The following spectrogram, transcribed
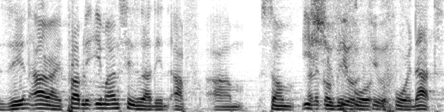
Zane, all right, probably him and Caesar did have um, some issue before before that.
